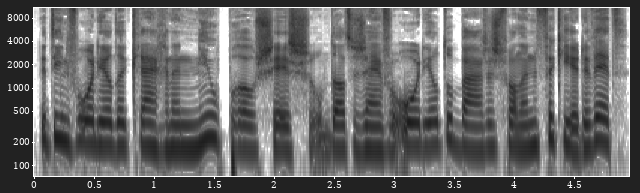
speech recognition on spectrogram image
De tien veroordeelden krijgen een nieuw proces... omdat ze zijn veroordeeld op basis van een verkeerde wet.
